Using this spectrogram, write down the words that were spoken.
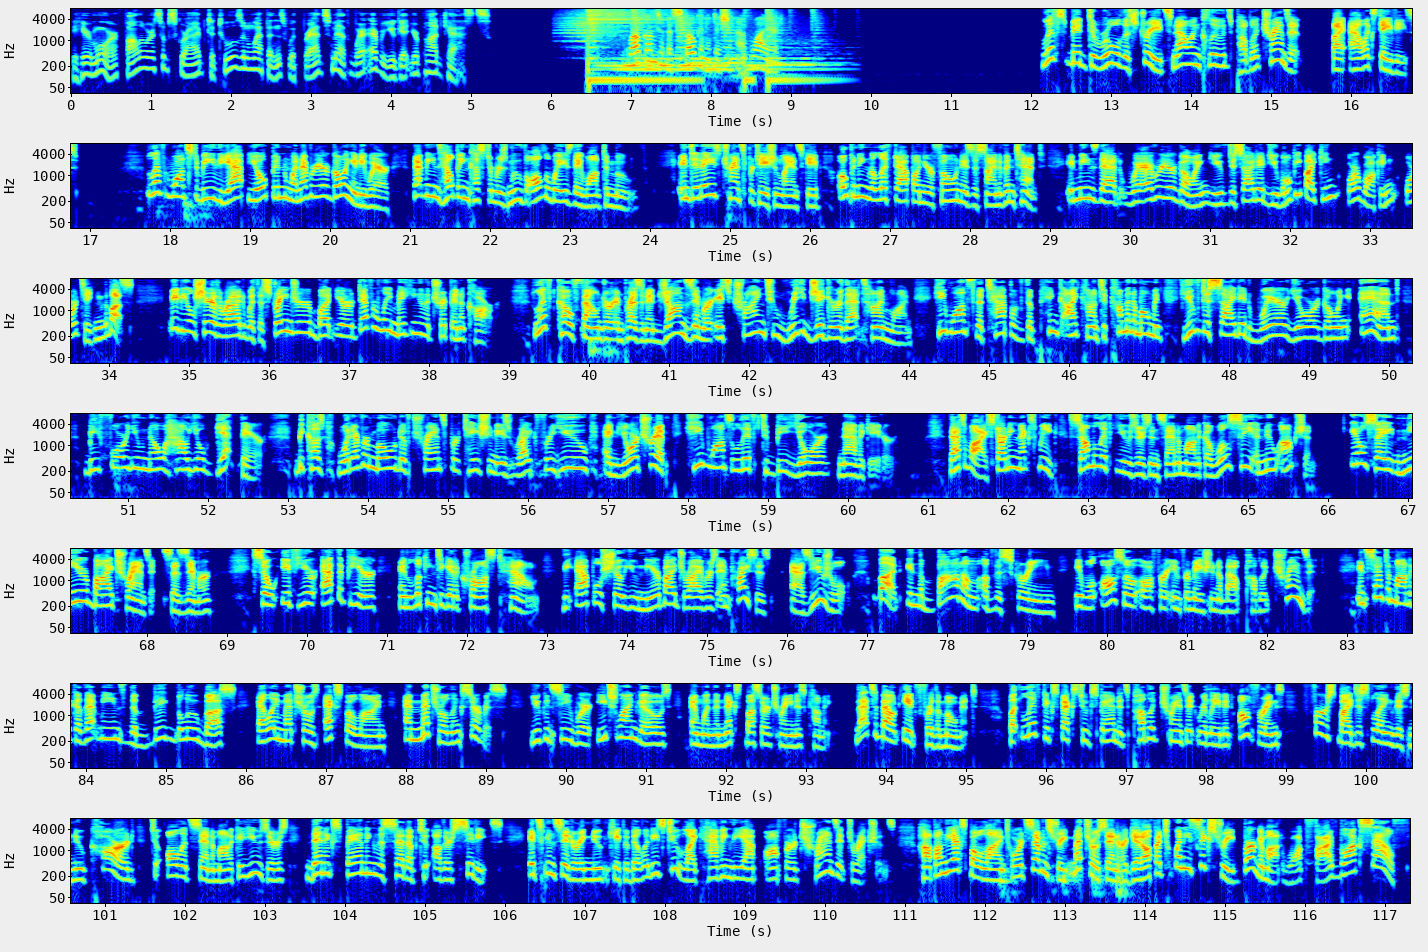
To hear more, follow or subscribe to Tools and Weapons with Brad Smith wherever you get your podcasts. Welcome to the spoken edition of Wired. Lyft's bid to rule the streets now includes public transit by Alex Davies. Lyft wants to be the app you open whenever you're going anywhere. That means helping customers move all the ways they want to move. In today's transportation landscape, opening the Lyft app on your phone is a sign of intent. It means that wherever you're going, you've decided you won't be biking or walking or taking the bus. Maybe you'll share the ride with a stranger, but you're definitely making the trip in a car. Lyft co founder and president John Zimmer is trying to rejigger that timeline. He wants the tap of the pink icon to come in a moment you've decided where you're going and before you know how you'll get there. Because whatever mode of transportation is right for you and your trip, he wants Lyft to be your navigator. That's why, starting next week, some Lyft users in Santa Monica will see a new option. It'll say nearby transit, says Zimmer. So if you're at the pier and looking to get across town, the app will show you nearby drivers and prices as usual. But in the bottom of the screen, it will also offer information about public transit. In Santa Monica, that means the Big Blue Bus, LA Metro's Expo line, and Metrolink service you can see where each line goes and when the next bus or train is coming. That's about it for the moment. But Lyft expects to expand its public transit related offerings first by displaying this new card to all its Santa Monica users, then expanding the setup to other cities. It's considering new capabilities too, like having the app offer transit directions. Hop on the Expo line towards 7th Street, Metro Center, get off at 26th Street, Bergamot, walk five blocks south.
